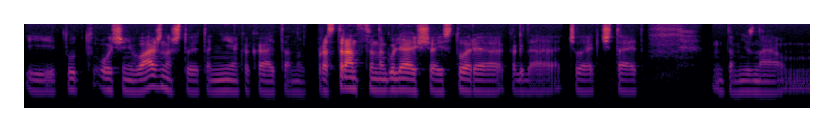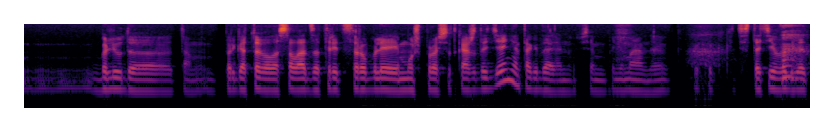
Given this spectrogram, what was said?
и тут очень важно, что это не какая-то ну, пространственно гуляющая история, когда человек читает там, не знаю, блюдо, там, приготовила салат за 30 рублей, муж просит каждый день и так далее. Ну, все мы понимаем, да, как, как эти статьи выглядят.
